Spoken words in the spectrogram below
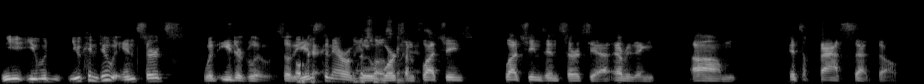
you, you would you can do inserts with either glue. So the okay. instant arrow glue works on fletchings, fletchings, inserts, yeah, everything. Um, it's a fast set though,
